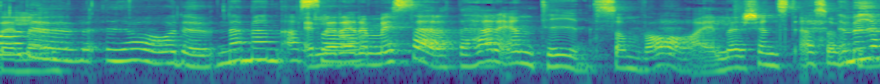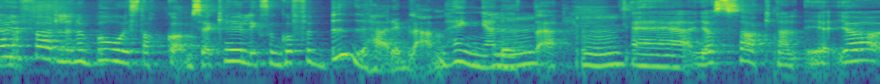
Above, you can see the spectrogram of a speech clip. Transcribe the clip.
Ja eller? du, ja du. Nej, men alltså... eller är det mest så här att det här är en tid som var? Eller känns det... Alltså, Nej, men jag har ju fördelen att bo i Stockholm så jag kan ju liksom gå förbi här ibland, hänga lite. Eh, jag saknar, jag, jag,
